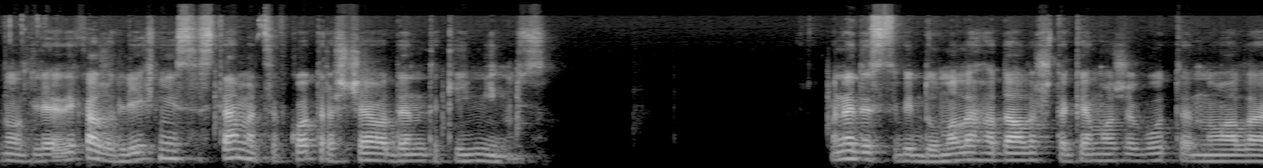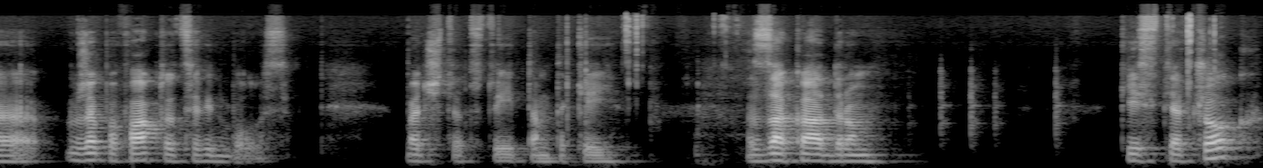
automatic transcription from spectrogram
ну, для, я кажу, для їхньої системи це вкотре ще один такий мінус. Вони десь собі думали, гадали, що таке може бути, ну але вже по факту це відбулося. Бачите, от стоїть там такий за кадром кістячок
